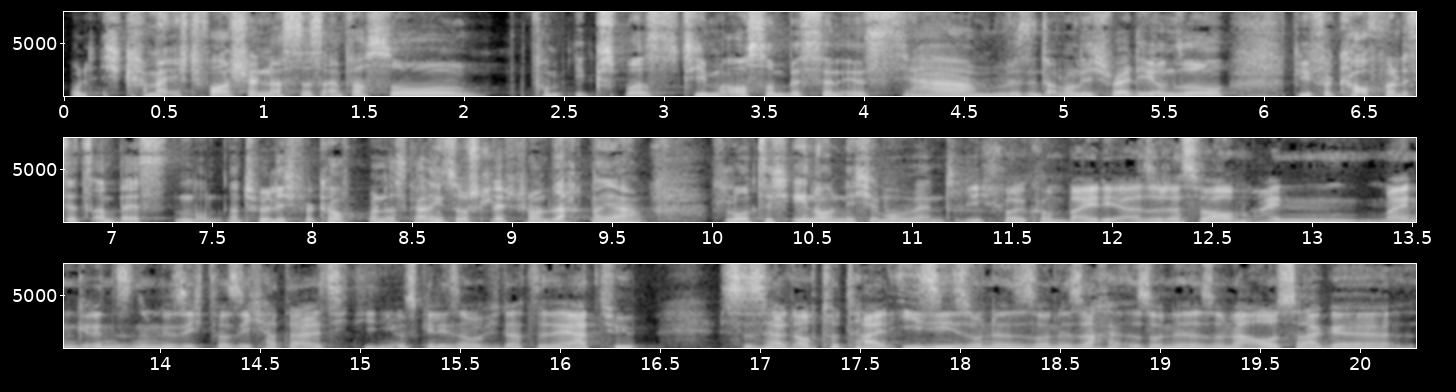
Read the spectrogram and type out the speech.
Und ich kann mir echt vorstellen, dass das einfach so vom Xbox-Team auch so ein bisschen ist, ja, wir sind auch noch nicht ready und so, wie verkauft man das jetzt am besten? Und natürlich verkauft man das gar nicht so schlecht und sagt, na ja, es lohnt sich eh noch nicht im Moment. Bin ich vollkommen bei dir. Also das war auch mein, mein Grinsen im Gesicht, was ich hatte, als ich die News gelesen habe, wo ich dachte, der Typ, es ist halt auch total easy, so eine, so eine Sache, so eine, so eine Aussage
